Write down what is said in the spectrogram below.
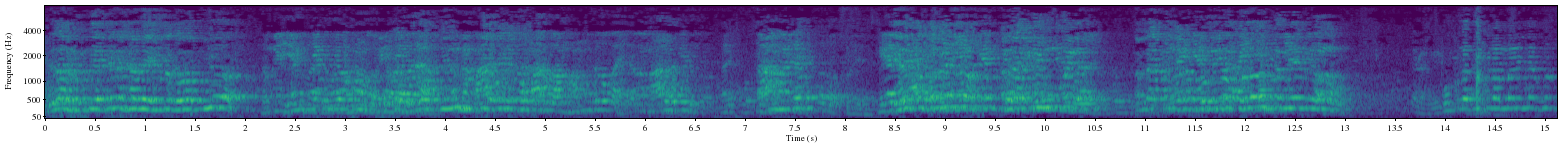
એ તો જવાબ કયો તમે એમ કેમ કયો પણ મારું મારું આ મામલો ભાઈ, તમે મારું માટે? એમ તો તમે કહો, પેલા કેવું પડે? તમે આપણે ગોળીઓ કરો ને તમે એમ કહો. ઉપલા દીકરા મારીને ખુશ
